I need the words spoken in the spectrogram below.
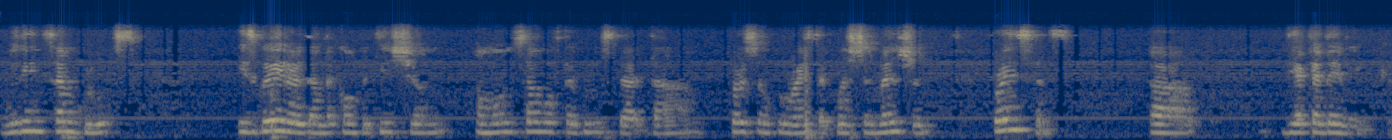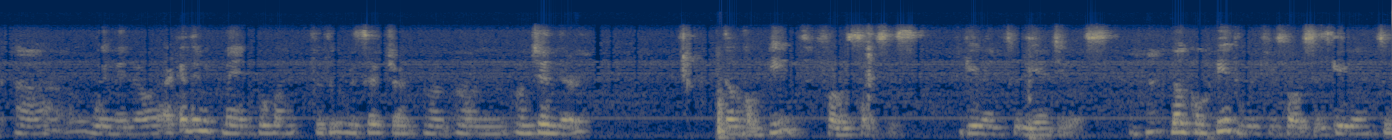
within some groups is greater than the competition among some of the groups that the person who raised the question mentioned. For instance, uh, the academic uh, women or academic men who want to do research on, on, on, on gender don't compete for resources given to the NGOs. Mhm. Don't compete with resources given to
